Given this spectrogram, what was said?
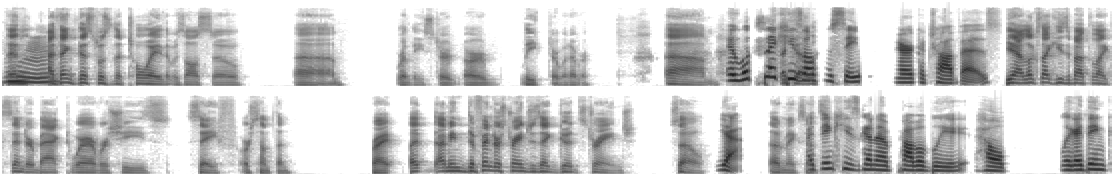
And. I think this was the toy that was also uh, released or, or leaked or whatever. Um, It looks like he's guy- also saving America Chavez. yeah, it looks like he's about to like send her back to wherever she's safe or something. Right. But, I mean, Defender Strange is a good Strange, so Yeah, that would make sense. I think he's gonna probably help. Like I think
